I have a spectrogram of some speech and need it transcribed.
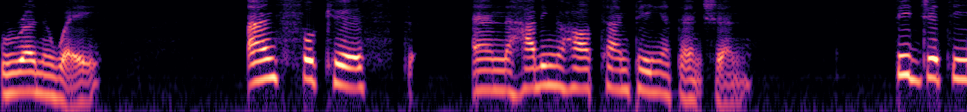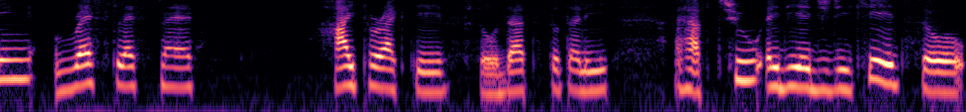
run away, unfocused and having a hard time paying attention, fidgeting, restlessness, hyperactive. So that's totally. I have two ADHD kids, so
